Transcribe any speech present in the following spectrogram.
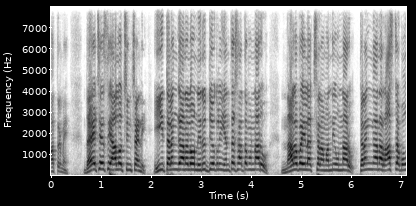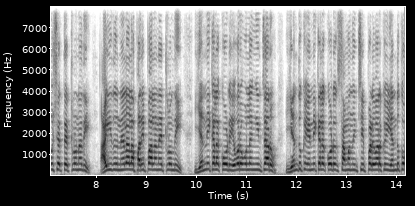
మాత్రమే. దయచేసి ఆలోచించండి. ఈ తెలంగాణలో నిరుద్యోగులు ఎంత శాతం ఉన్నారు? నలభై లక్షల మంది ఉన్నారు. తెలంగాణ రాష్ట్ర భవిష్యత్తు ఎట్లున్నది? ఐదు నెలల పరిపాలన ఎట్లుంది? ఎన్నికల కోడ్ ఎవరు ఉల్లంఘించారు? ఎందుకు ఎన్నికల కోడ్కు సంబంధించి ఇప్పటి వరకు ఎందుకు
